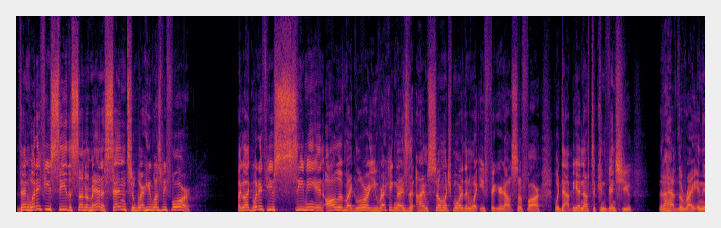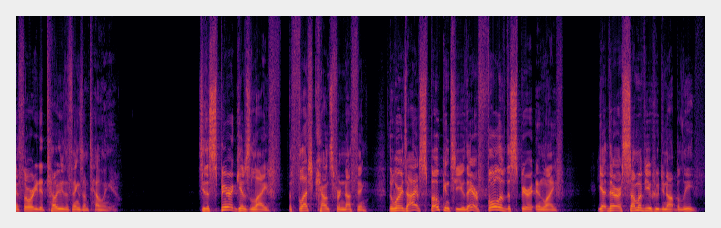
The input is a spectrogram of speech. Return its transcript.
Then what if you see the Son of Man ascend to where he was before? Like, like, what if you see me in all of my glory? You recognize that I'm so much more than what you figured out so far. Would that be enough to convince you that I have the right and the authority to tell you the things I'm telling you? See, the Spirit gives life, the flesh counts for nothing. The words I have spoken to you, they are full of the Spirit and life. Yet there are some of you who do not believe.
